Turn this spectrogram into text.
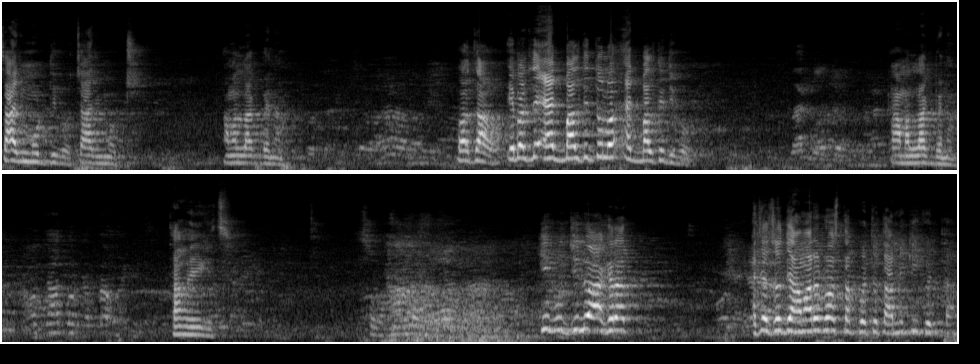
চার মুঠ দিব, চার মুঠ। আমার লাগবে না। যাও। এবার যদি এক বালতি তোলো, এক বালতি দিব। আমার লাগবে না। যা তা হয়ে গেছে। কি বুঝছিল আখেরাত? আচ্ছা যদি আমারও প্রস্তাব করতো, তা আমি কি করতাম?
